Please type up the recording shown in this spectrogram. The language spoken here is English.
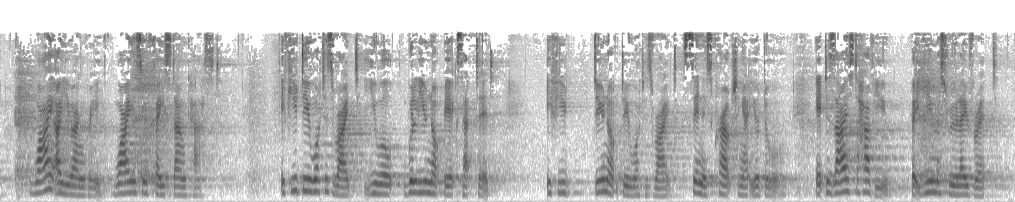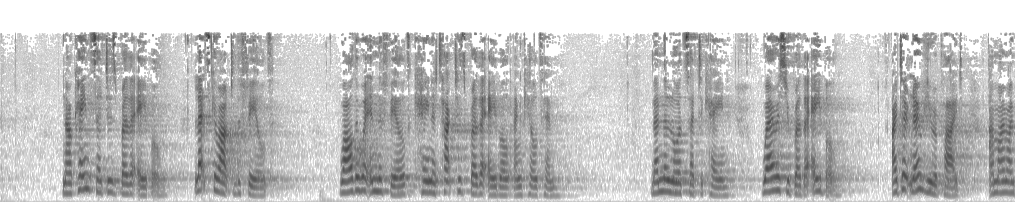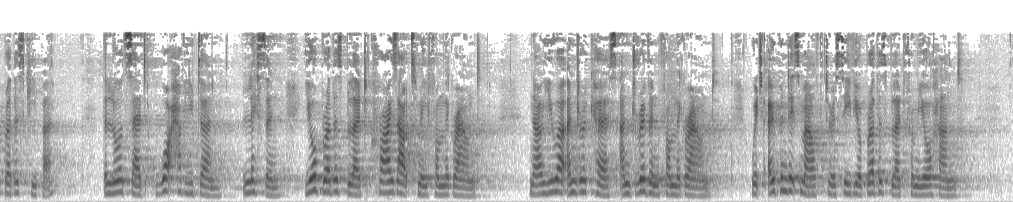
Why are you angry? Why is your face downcast? If you do what is right, you will, will you not be accepted? If you do not do what is right, sin is crouching at your door. It desires to have you, but you must rule over it. Now Cain said to his brother Abel, Let's go out to the field. While they were in the field, Cain attacked his brother Abel and killed him. Then the Lord said to Cain, Where is your brother Abel? I don't know, he replied. Am I my brother's keeper? The Lord said, What have you done? Listen, your brother's blood cries out to me from the ground. Now you are under a curse and driven from the ground, which opened its mouth to receive your brother's blood from your hand.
